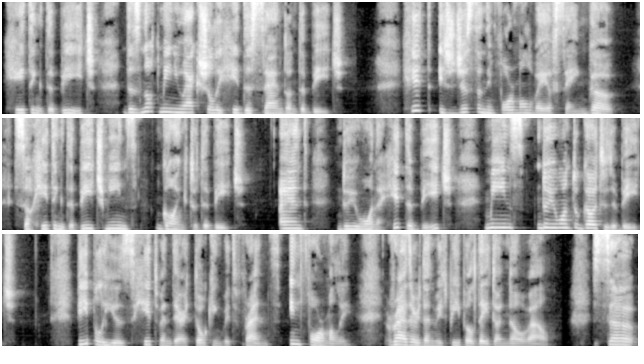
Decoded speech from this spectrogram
Hitting the beach does not mean you actually hit the sand on the beach. Hit is just an informal way of saying go. So hitting the beach means going to the beach. And do you want to hit the beach means do you want to go to the beach? People use hit when they're talking with friends, informally, rather than with people they don't know well. So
